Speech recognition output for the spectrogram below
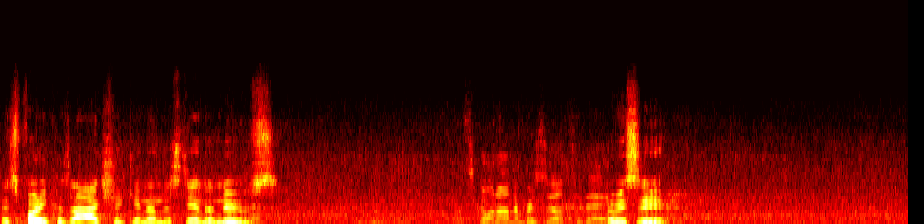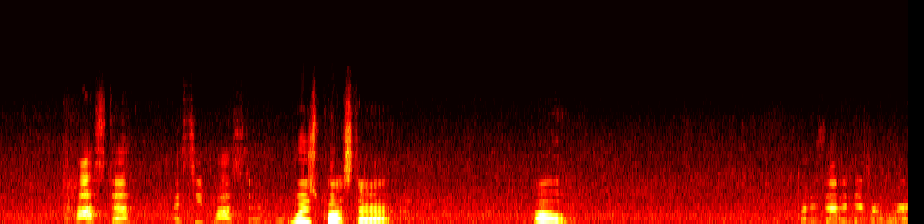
It's funny because I actually can understand the news. What's going on in Brazil today? Let me see. Pasta. I see pasta. Where's pasta at? Oh, But is that a different word?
